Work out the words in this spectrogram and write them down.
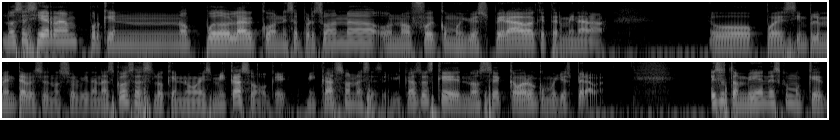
No se cierran porque no puedo hablar con esa persona o no fue como yo esperaba que terminara. O pues simplemente a veces no se olvidan las cosas, lo que no es mi caso, ¿ok? Mi caso no es ese. Mi caso es que no se acabaron como yo esperaba. Eso también es como que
